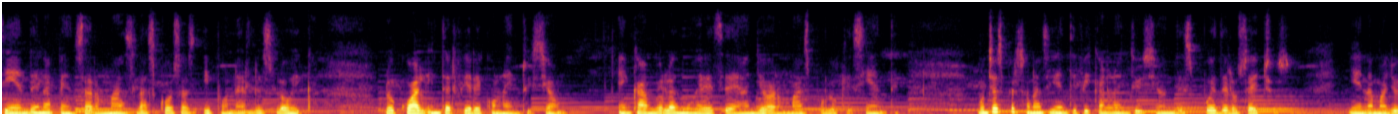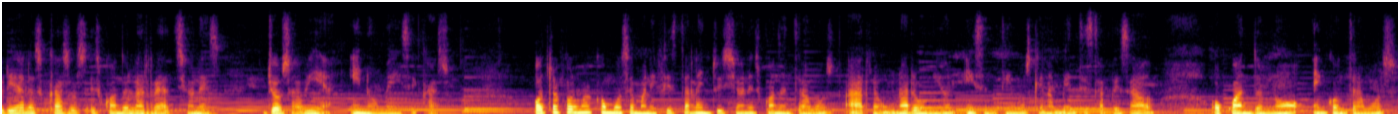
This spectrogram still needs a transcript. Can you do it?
tienden a pensar más las cosas y ponerles lógica, lo cual interfiere con la intuición. En cambio, las mujeres se dejan llevar más por lo que sienten. Muchas personas identifican la intuición después de los hechos y en la mayoría de los casos es cuando la reacción es yo sabía y no me hice caso. Otra forma como se manifiesta la intuición es cuando entramos a una reunión y sentimos que el ambiente está pesado o cuando no encontramos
